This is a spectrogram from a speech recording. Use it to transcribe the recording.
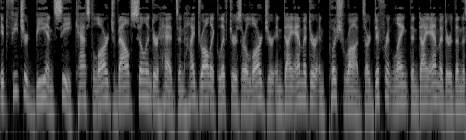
It featured B and C cast large valve cylinder heads and hydraulic lifters are larger in diameter and push rods are different length and diameter than the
